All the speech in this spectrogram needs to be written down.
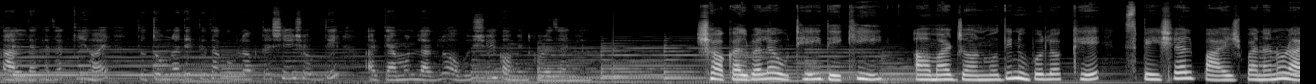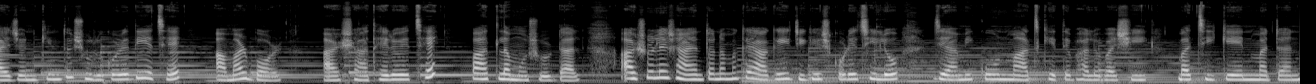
কাল দেখা যাক কি হয়। তো তোমরা দেখতে থাকো ব্লগটা সেই অবধি। আর কেমন লাগল অবশ্যই কমেন্ট করে জানিও। সকালবেলা উঠেই দেখি আমার জন্মদিন উপলক্ষে স্পেশাল পায়েস বানানোর আয়োজন কিন্তু শুরু করে দিয়েছে আমার বর। আর সাথে রয়েছে পাতলা মসুর ডাল। আসলে সায়ন্তন আমাকে আগেই জিজ্ঞেস করেছিল যে আমি কোন মাছ খেতে ভালোবাসি বা চিকেন, মাটন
